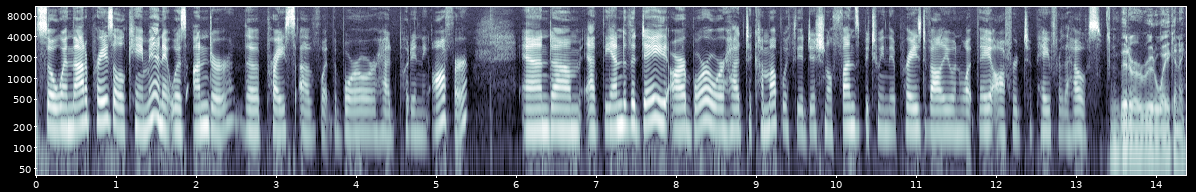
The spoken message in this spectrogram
So when that appraisal came in, it was under the price of what the borrower had put in the offer. And um, at the end of the day, our borrower had to come up with the additional funds between the appraised value and what they offered to pay for the house. A bit of a rude awakening.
